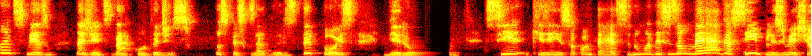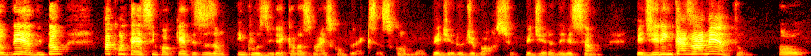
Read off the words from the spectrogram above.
antes mesmo da gente se dar conta disso. Os pesquisadores depois viram se que isso acontece numa decisão mega simples de mexer o dedo. Então, acontece em qualquer decisão, inclusive aquelas mais complexas, como pedir o divórcio, pedir a demissão, pedir em casamento ou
